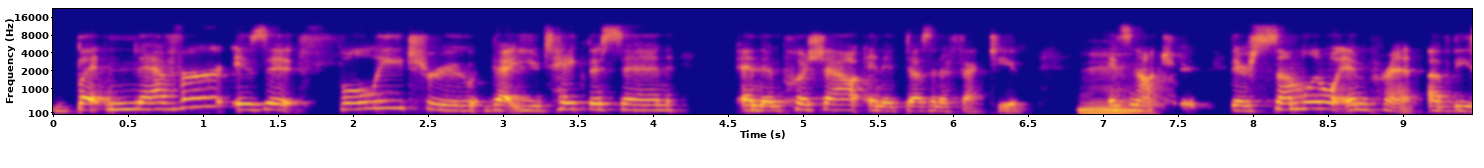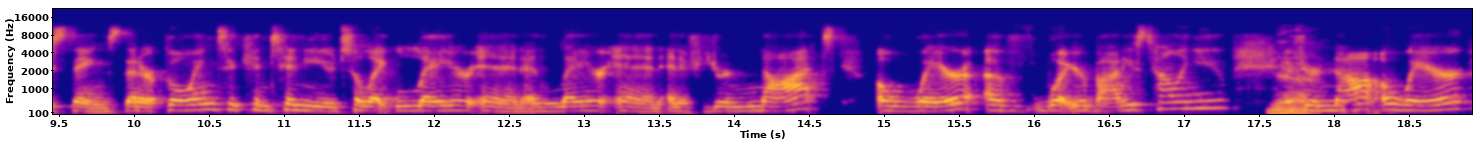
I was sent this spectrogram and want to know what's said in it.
but never is it fully true that you take this in and then push out and it doesn't affect you. Mm. It's not true. There's some little imprint of these things that are going to continue to like layer in and layer in. And if you're not aware of what your body's telling you, yeah. if you're not aware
